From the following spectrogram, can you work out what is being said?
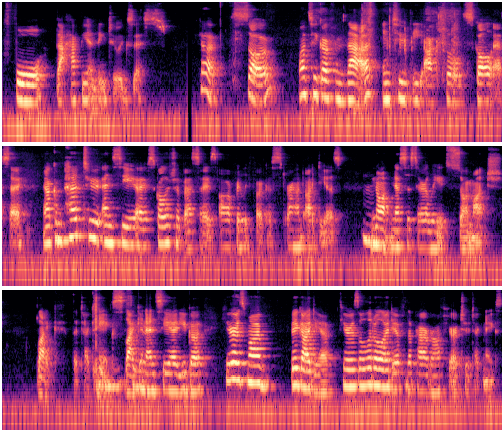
for that happy ending to exist. Yeah. So once we go from that into the actual skull essay, now compared to NCEA, scholarship essays are really focused around ideas, hmm. not necessarily so much like the techniques. Like in NCEA, you go, here is my big idea, here is a little idea for the paragraph, here are two techniques.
